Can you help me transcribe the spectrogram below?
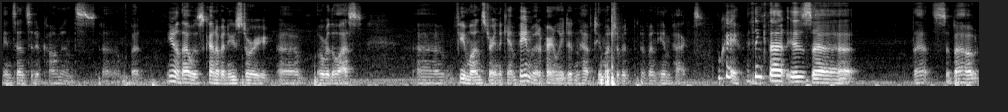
insensitive comments. Um, but you know that was kind of a news story uh, over the last uh, few months during the campaign, but apparently didn't have too much of, a, of an impact. Okay, I think that is uh, that's about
